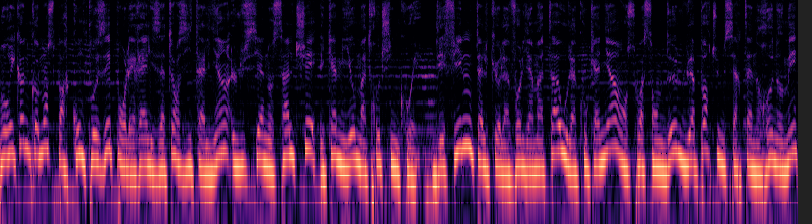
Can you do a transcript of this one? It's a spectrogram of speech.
Morricone commence par composer pour les réalisateurs italiens Luciano Salce et Camillo Matrocinque. Des films tels que La Vogliamata ou La Cucagna en 62 lui apportent une certaine renommée,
